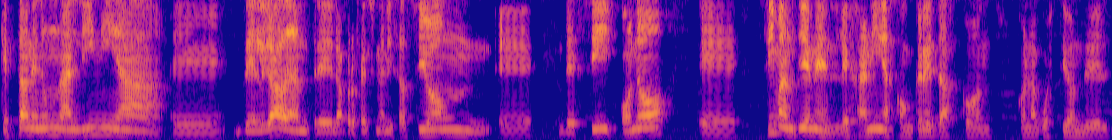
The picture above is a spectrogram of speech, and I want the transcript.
que están en una línea eh, delgada entre la profesionalización de sí o no, sí mantienen lejanías concretas con, la cuestión del,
